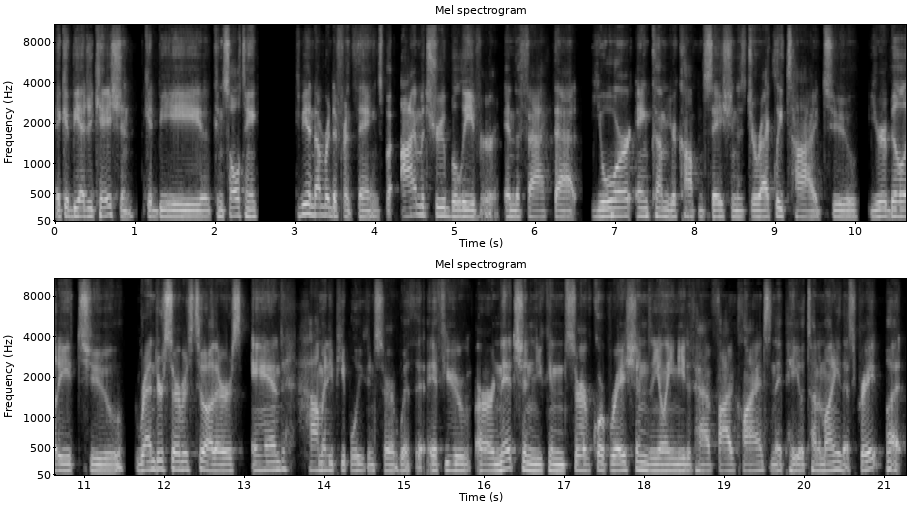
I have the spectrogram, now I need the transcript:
It could be education, it could be consulting, it could be a number of different things, but I'm a true believer in the fact that your income, your compensation is directly tied to your ability to render service to others and how many people you can serve with it. If you are a niche and you can serve corporations and you only need to have five clients and they pay you a ton of money, that's great. But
